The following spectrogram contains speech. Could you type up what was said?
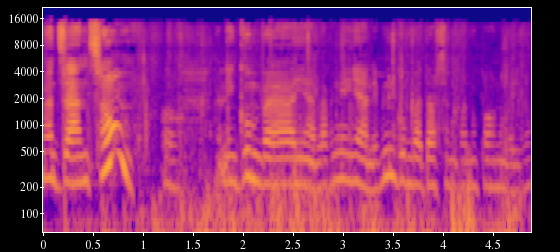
मा जान्छौँ। अनि गुम्बा यहाँलाई पनि यहाँले पनि गुम्बा दर्शन गर्नु पाउनुभयो।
